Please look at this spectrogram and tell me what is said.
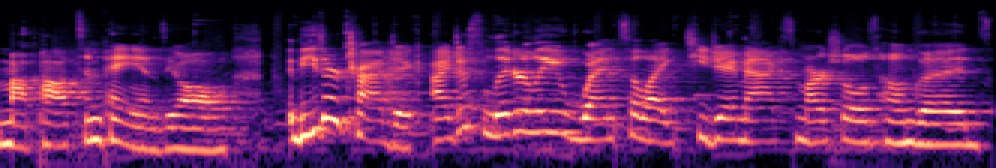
my pots and pans, y'all. These are tragic. I just literally went to like TJ Maxx, Marshalls, Home Goods,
